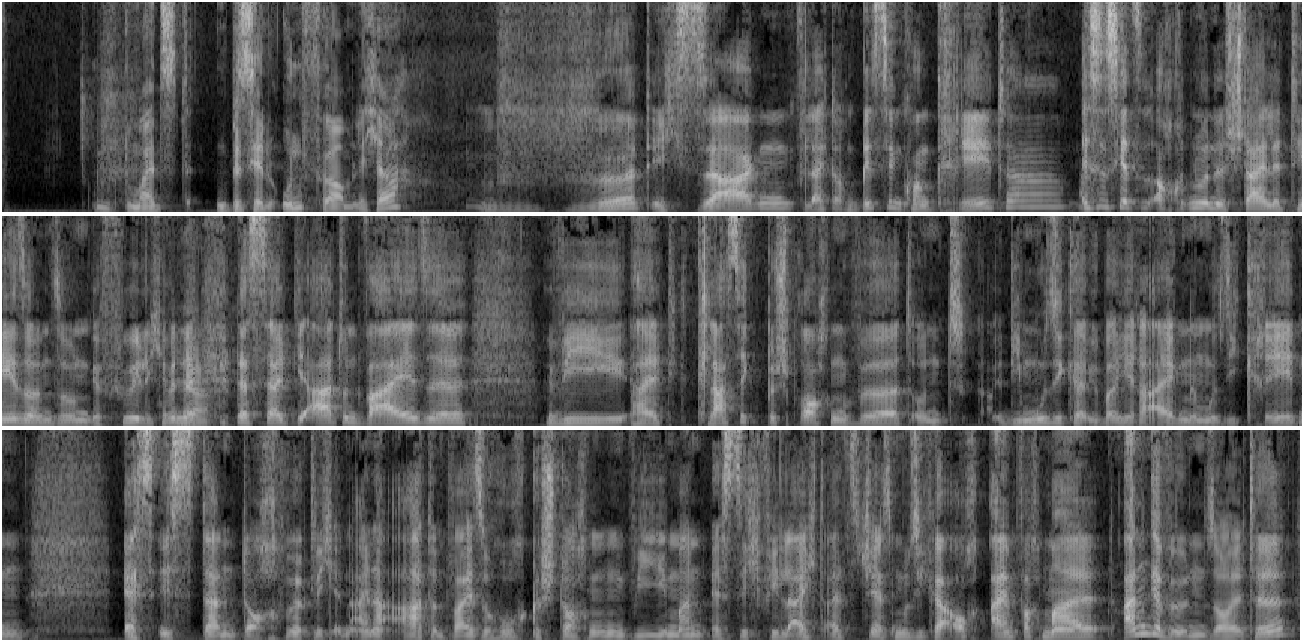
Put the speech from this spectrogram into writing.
Du meinst ein bisschen unförmlicher? Würde ich sagen, vielleicht auch ein bisschen konkreter. Es ist jetzt auch nur eine steile These und so ein Gefühl. Ich finde, Ja. das ist halt die Art und Weise, wie halt Klassik besprochen wird und die Musiker über ihre eigene Musik reden. Es ist dann doch wirklich in einer Art und Weise hochgestochen, wie man es sich vielleicht als Jazzmusiker auch einfach mal angewöhnen sollte,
